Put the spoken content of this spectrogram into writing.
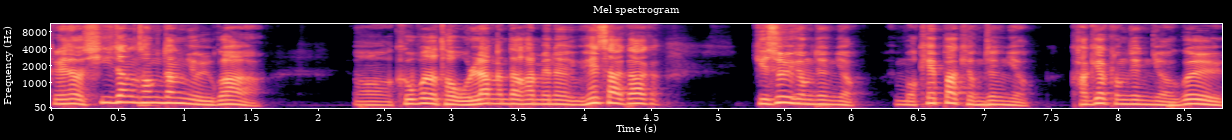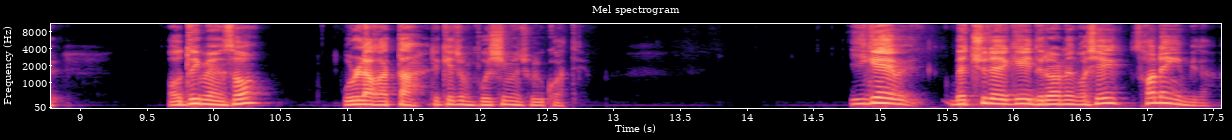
그래서 시장 성장률과 어 그거보다 더 올라간다고 하면은 회사가 기술 경쟁력, 뭐 캐파 경쟁력, 가격 경쟁력을 얻으면서 올라갔다 이렇게 좀 보시면 좋을 것 같아요. 이게 매출액이 늘어나는 것이 선행입니다.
